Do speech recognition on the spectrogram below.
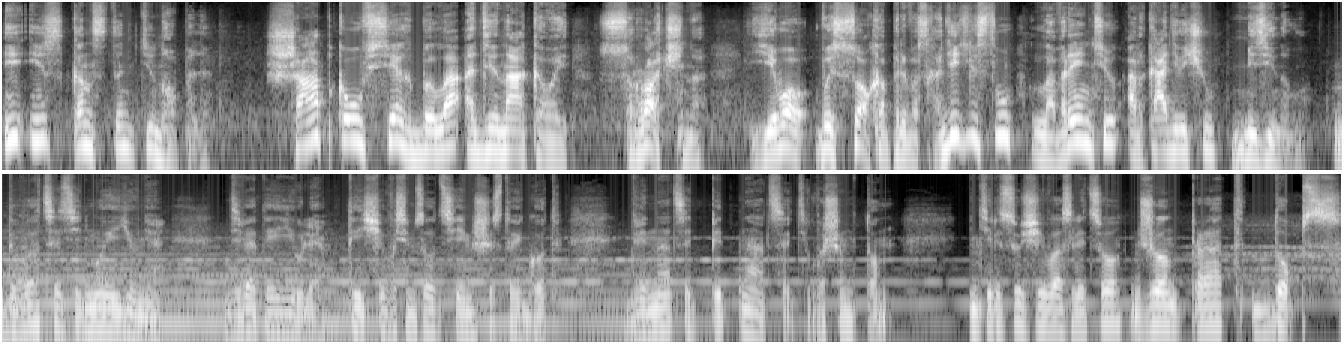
и из Константинополя. Шапка у всех была одинаковой – срочно. Его высокопревосходительству Лаврентию Аркадьевичу Мизинову. 27 июня, 9 июля, 1876 год, 12.15, Вашингтон. Интересующее вас лицо Джон Пратт Добс,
